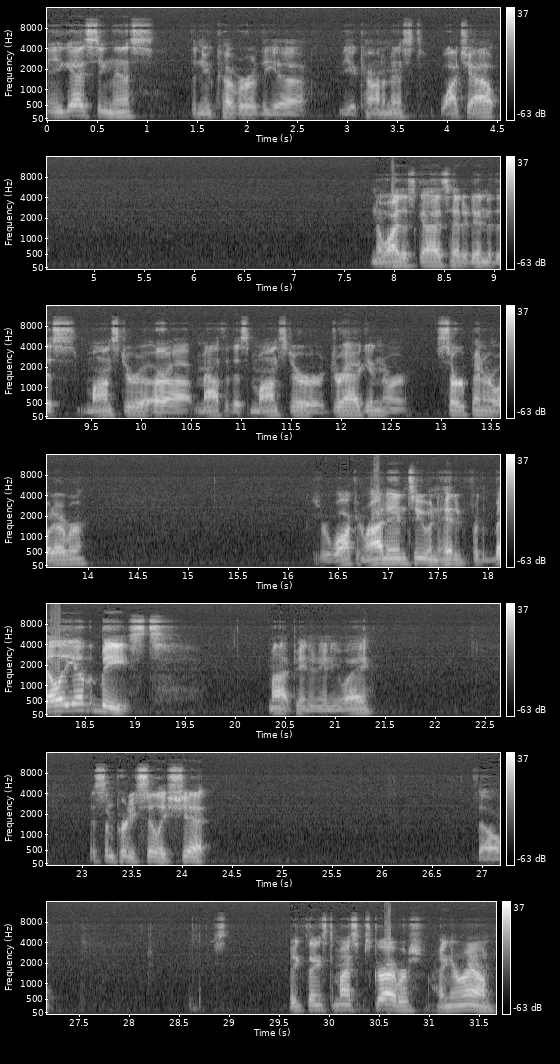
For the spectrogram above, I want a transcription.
Hey, you guys seen this? The new cover of the uh, the Economist. Watch out. Know why this guy's headed into this monster or uh, mouth of this monster or dragon or serpent or whatever? Because we're walking right into and headed for the belly of the beast. My opinion, anyway. This is some pretty silly shit. So. Big thanks to my subscribers for hanging around.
